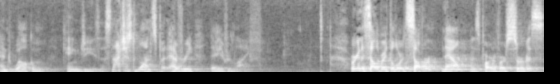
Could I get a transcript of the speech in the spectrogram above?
and welcome King Jesus. Not just once, but every day of your life. We're going to celebrate the Lord's Supper now as part of our service.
